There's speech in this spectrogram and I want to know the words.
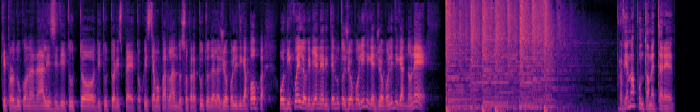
che producono analisi di tutto, di tutto rispetto. Qui stiamo parlando soprattutto della geopolitica pop o di quello che viene ritenuto geopolitica e geopolitica non è. Proviamo appunto a mettere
